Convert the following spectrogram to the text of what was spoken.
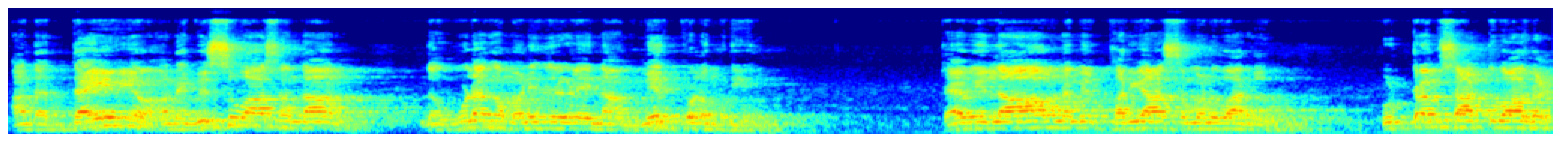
அந்த தைரியம் அந்த விசுவாசம் தான் இந்த உலக மனிதர்களை நாம் மேற்கொள்ள முடியும். தேவையில்லாமல் நம்ம பரியாசம் பண்ணுவார்கள் குற்றம் சாட்டுவார்கள்.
